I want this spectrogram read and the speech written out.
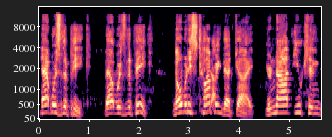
that was the peak. That was the peak. Nobody's topping yeah. that guy. You're not. You can.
